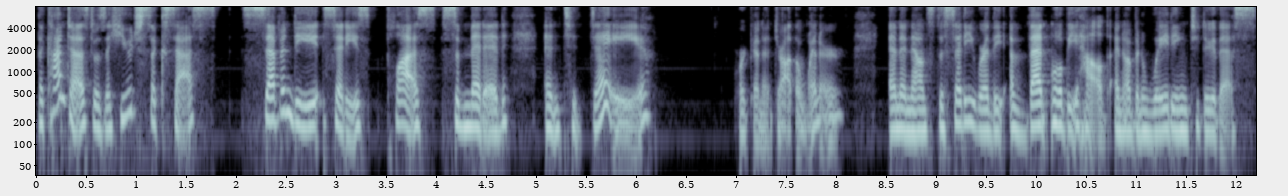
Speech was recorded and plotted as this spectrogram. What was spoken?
the contest was a huge success. 70 cities plus submitted. And today, we're going to draw the winner and announce the city where the event will be held. I know I've been waiting to do this.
